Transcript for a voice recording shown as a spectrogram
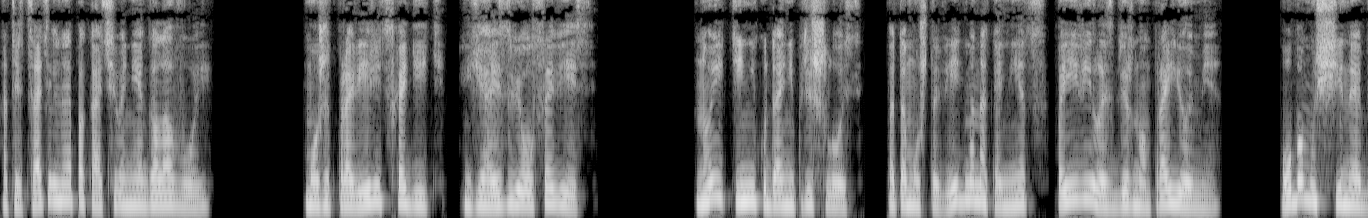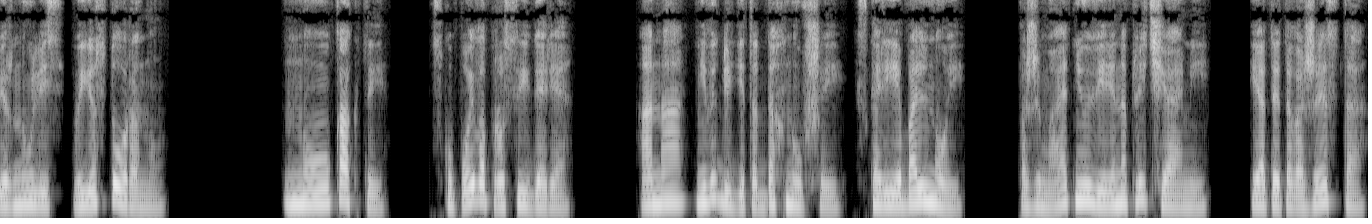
Отрицательное покачивание головой. Может, проверить сходить? Я извелся весь. Но идти никуда не пришлось, потому что ведьма, наконец, появилась в дверном проеме. Оба мужчины обернулись в ее сторону. «Ну, как ты?» – скупой вопрос Игоря. Она не выглядит отдохнувшей, скорее больной. Пожимает неуверенно плечами, и от этого жеста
